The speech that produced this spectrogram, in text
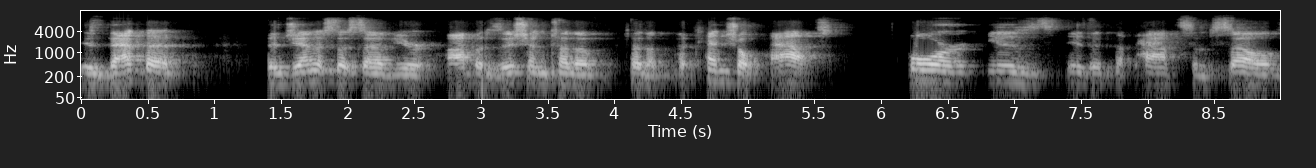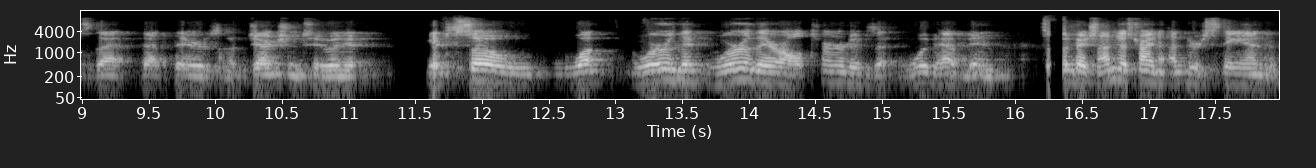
is that the, the genesis of your opposition to the, to the potential paths? Or is, is it the paths themselves that, that there's an objection to, and if, if so, what, were there, were there alternatives that would have been sufficient. I'm just trying to understand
